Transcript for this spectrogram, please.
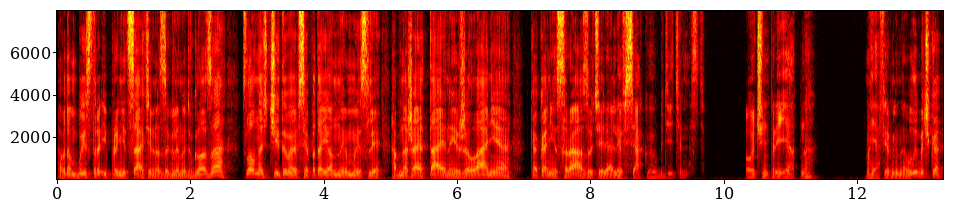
а потом быстро и проницательно заглянуть в глаза, словно считывая все потаенные мысли, обнажая тайные желания, как они сразу теряли всякую бдительность. «Очень приятно». Моя фирменная улыбочка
